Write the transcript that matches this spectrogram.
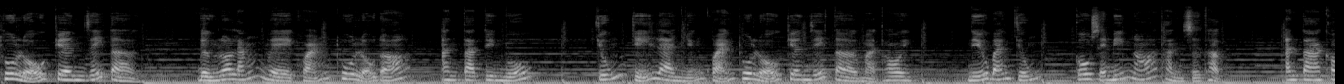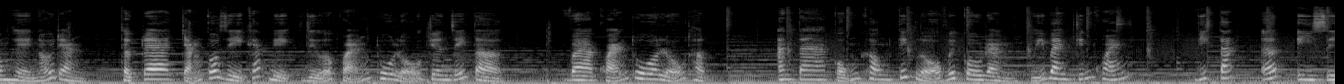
thua lỗ trên giấy tờ. Đừng lo lắng về khoản thua lỗ đó, anh ta tuyên bố. Chúng chỉ là những khoản thua lỗ trên giấy tờ mà thôi. Nếu bán chúng, cô sẽ biến nó thành sự thật. Anh ta không hề nói rằng thực ra chẳng có gì khác biệt giữa khoản thua lỗ trên giấy tờ và khoản thua lỗ thật anh ta cũng không tiết lộ với cô rằng Ủy ban chứng khoán, viết tắt SEC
